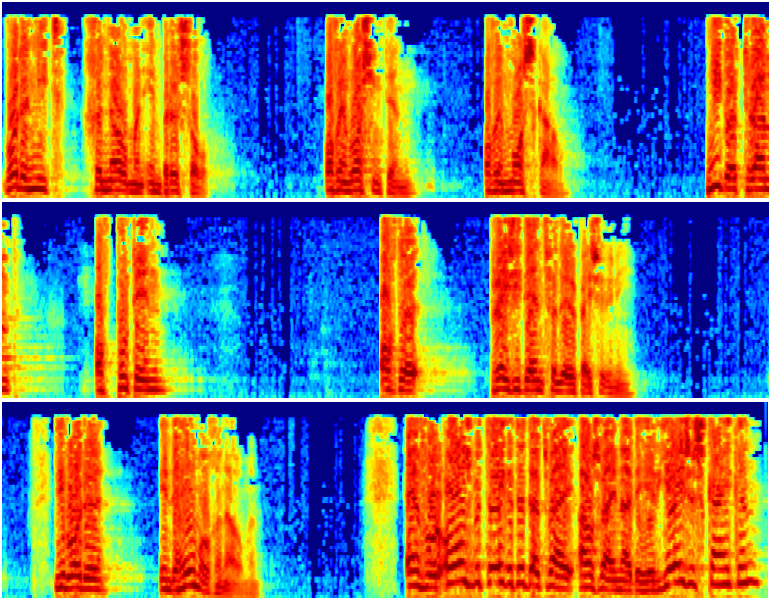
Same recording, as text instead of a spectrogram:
worden niet genomen in Brussel of in Washington of in Moskou. Niet door Trump of Poetin of de president van de Europese Unie. Die worden in de hemel genomen. En voor ons betekent het dat wij, als wij naar de Heer Jezus kijken,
